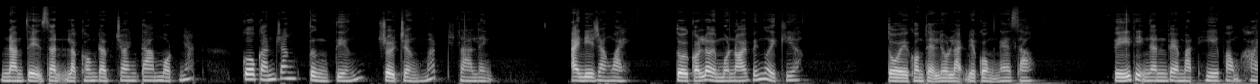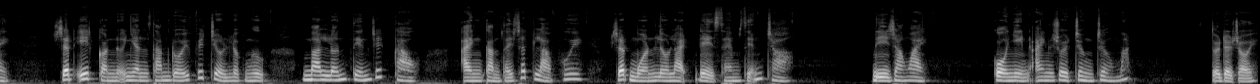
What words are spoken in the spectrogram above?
Nam tệ giận là không đập cho anh ta một nhát, cô cắn răng từng tiếng rồi trừng mắt ra lệnh. Anh đi ra ngoài, tôi có lời muốn nói với người kia. Tôi không thể lưu lại để cùng nghe sao? Phí thị ngân về mặt hy vọng hỏi, rất ít con nữ nhân dám đối với triệu lực ngự mà lớn tiếng rít cào. Anh cảm thấy rất là vui, rất muốn lưu lại để xem diễn trò. Đi ra ngoài. Cô nhìn anh rồi trừng trừng mắt. Tôi được rồi.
